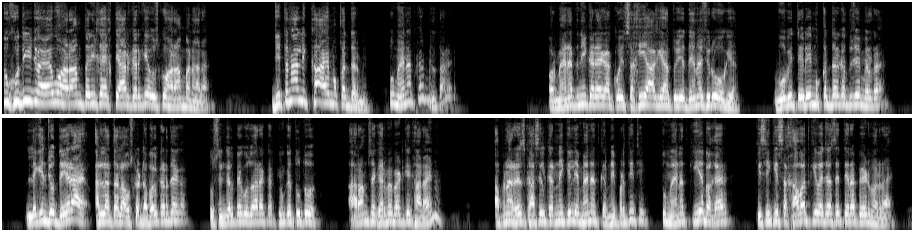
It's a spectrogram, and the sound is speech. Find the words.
تو خود ہی جو ہے وہ حرام طریقہ اختیار کر کے اس کو حرام بنا رہا ہے۔ جتنا لکھا ہے مقدر میں، تو محنت کر، ملتا رہے۔ اور محنت نہیں کرے گا، کوئی سخی آ گیا تو یہ دینا شروع ہو گیا۔ وہ بھی تیرے مقدر کا تجھے مل رہا ہے۔ لیکن جو دے رہا ہے، اللہ تعالیٰ اس کا ڈبل کر دے گا۔ تو سنگل پہ گزارا کر، کیونکہ تو تو آرام سے گھر پہ بیٹھ کے کھا رہا ہے نا۔ اپنا رزق حاصل کرنے کے لیے محنت کرنی پڑتی تھی۔ تو محنت کیے بغیر کسی کی سخاوت کی وجہ سے تیرا پیٹ بھر رہا ہے۔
